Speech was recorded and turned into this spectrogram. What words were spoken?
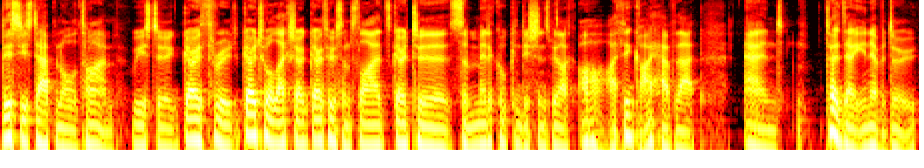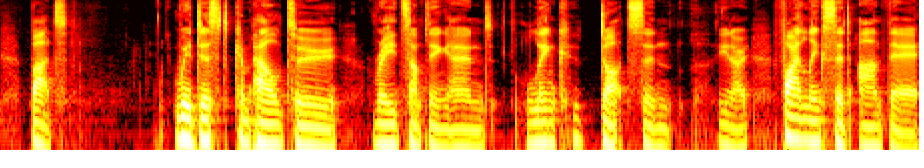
this used to happen all the time. We used to go through, go to a lecture, go through some slides, go to some medical conditions, be like, "Oh, I think I have that," and turns out you never do. But we're just compelled to read something and link dots and you know, find links that aren't there.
